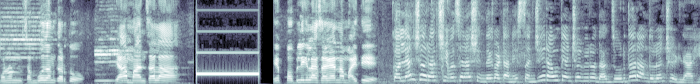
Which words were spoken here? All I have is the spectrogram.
म्हणून संबोधन करतो. या माणसाला हे पब्लिकला सगळ्यांना माहिती आहे. कल्याण शहरात शिवसेना शिंदे गटाने संजय राऊत यांच्या विरोधात जोरदार आंदोलन छेडले आहे.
